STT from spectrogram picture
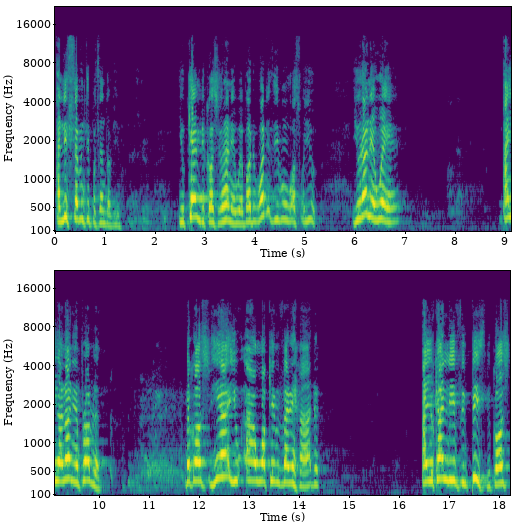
At least 70% of you. That's true. You came because you ran away. But what is even worse for you? You ran away and you are not in a problem. Because here you are working very hard and you can't live in peace because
